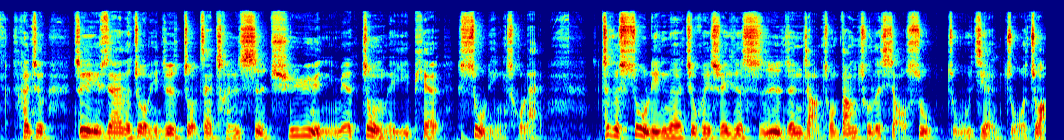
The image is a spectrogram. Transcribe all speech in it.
它就这个艺术家的作品就是种在城市区域里面种了一片树林出来。这个树林呢，就会随着时日增长，从当初的小树逐渐茁壮。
